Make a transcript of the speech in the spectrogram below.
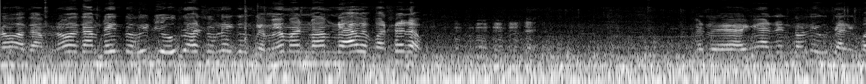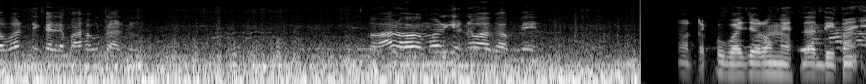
નવા ગામ. નવા ગામ જઈને તો વીડિયો ઉતારશું નહીં કેમ કે મહેમાનમાં અમને આવે પણ શરમ. એટલે અહીંયા જઈને તો નહીં ઉતારી પણ વર્તી ખાલી પાછા ઉતારશું. મળીએ નવા ગામ જઈને ટકુભાઈ જો રમેશ દાદી પાસે.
